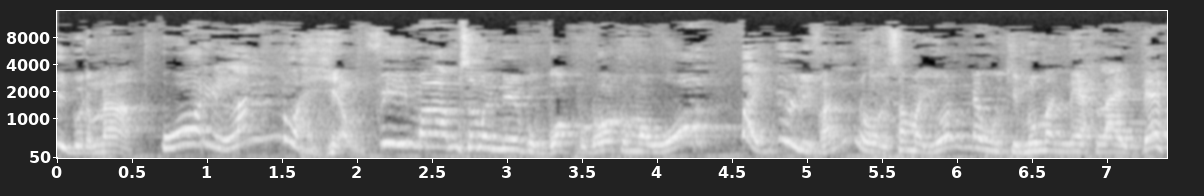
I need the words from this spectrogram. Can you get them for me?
libre naa woori lan waaye yow fii ma am sama néegu bopp dootuma woor waaye julli fan sama yoon newu ci nu ma neex laay def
